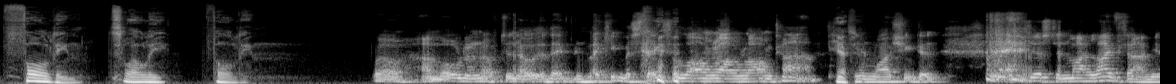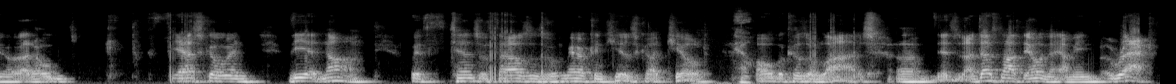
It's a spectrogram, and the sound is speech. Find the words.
folding slowly, folding? Well, I'm old enough to know that they've been making mistakes a long, long, long time yes. in Washington. Just in my lifetime, you know, that whole fiasco in Vietnam with tens of thousands of American kids got killed, yeah. all because of lies. Um, that's not the only thing. I mean, Iraq,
